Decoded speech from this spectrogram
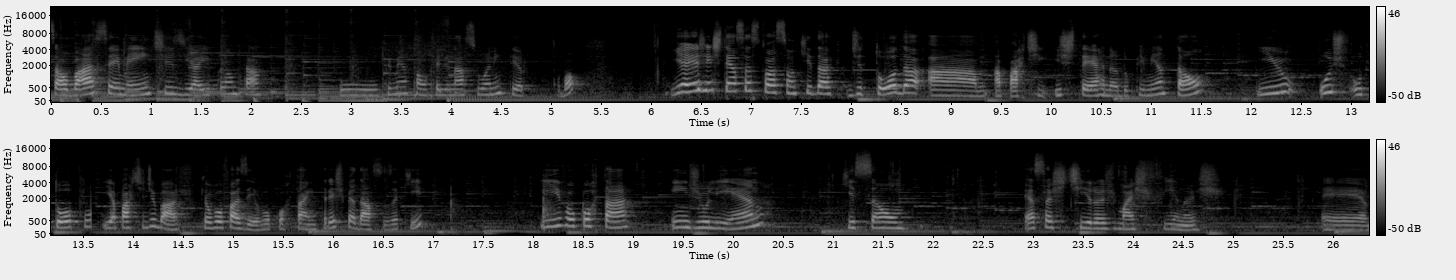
Salvar as sementes e aí plantar o pimentão, que ele nasce o ano inteiro, tá bom? E aí a gente tem essa situação aqui da, de toda a, a parte externa do pimentão e o, o topo e a parte de baixo. O que eu vou fazer? Eu vou cortar em três pedaços aqui e vou cortar em julienne, que são essas tiras mais finas é,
